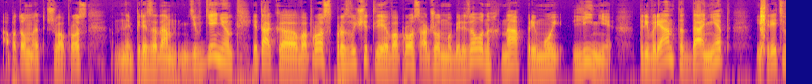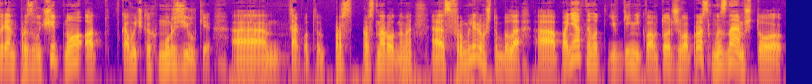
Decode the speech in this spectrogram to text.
а потом этот же вопрос перезадам Евгению. Итак, вопрос, прозвучит ли вопрос о Джон мобилизованных на прямой линии? Три варианта, да, нет. И третий вариант прозвучит, но от кавычках мурзилки. А, так вот, простонародно мы а, сформулируем, чтобы было а, понятно. Вот, Евгений, к вам тот же вопрос. Мы знаем, что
